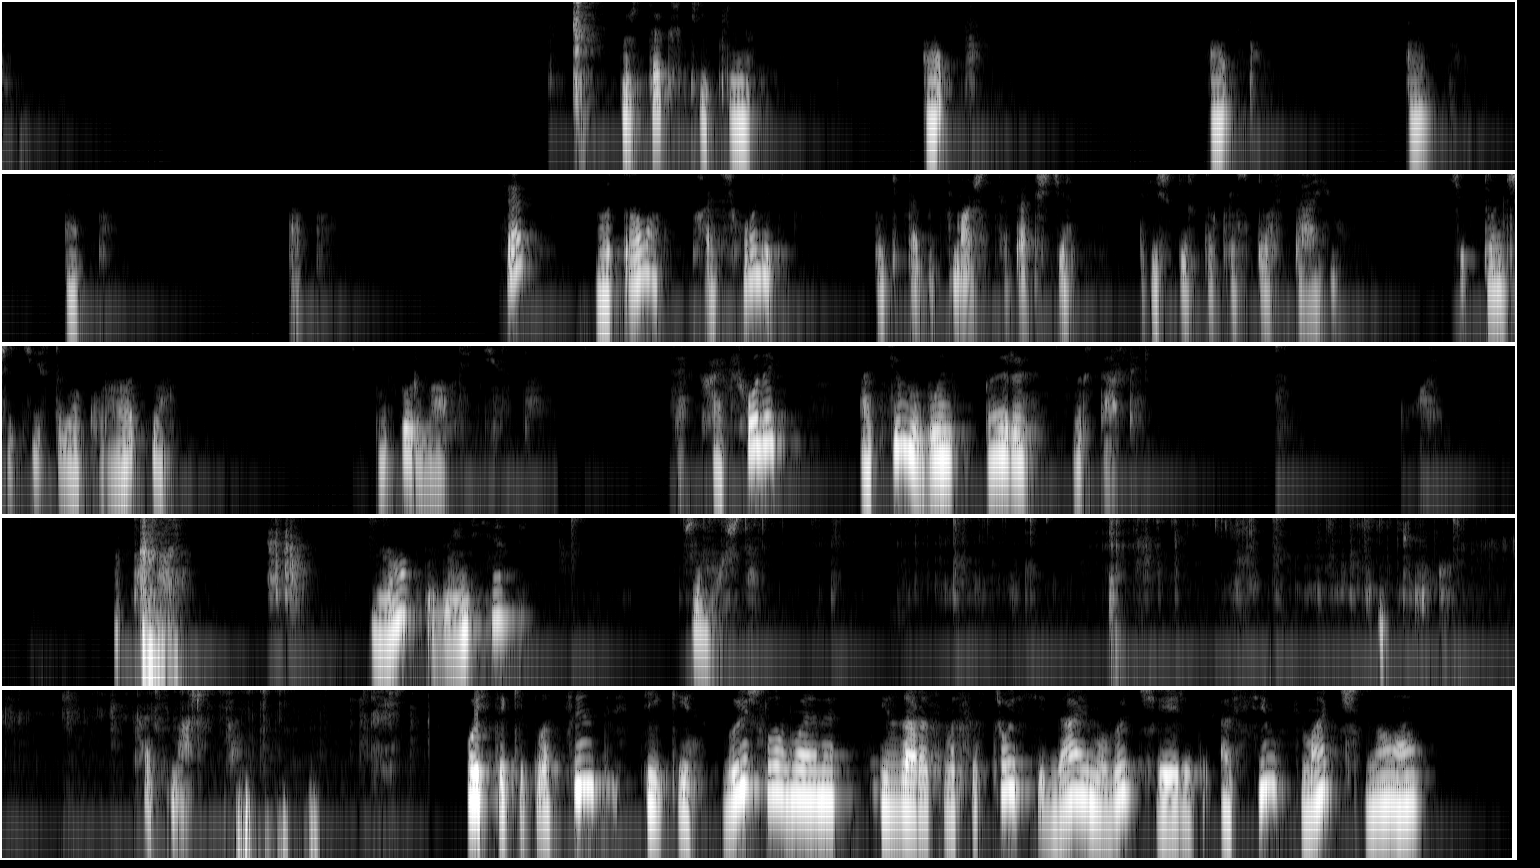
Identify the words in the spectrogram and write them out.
Ось так скріплюю. Оп. Оп. Оп. Оп. Оп. Все, готово. Хай сходить, поки та підсмажиться. Так ще трішки так розпластаю. Щоб тонше тісто акуратно. Щоб не порвалось тісто. Все, хай сходить, а цю ми будемо перевертати. Готово. Ну, подивимося. Вже можна. Хай смажиться. Ось такі плацинти, стільки вийшло в мене. І зараз ми з сестрою сідаємо вечеряти. А всім смачного!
